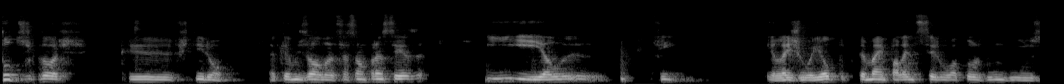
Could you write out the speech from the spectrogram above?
todos os jogadores que vestiram a camisola da seleção francesa e ele, enfim, elejo a ele porque também, para além de ser o autor de um dos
